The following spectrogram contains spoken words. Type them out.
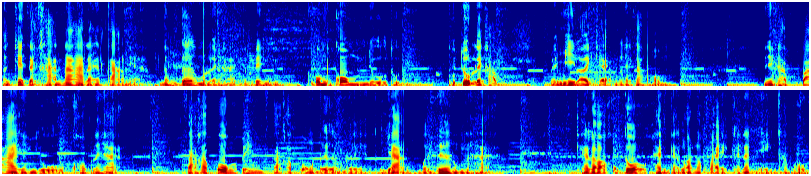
สังเกตจากคานหน้าอะไรต่างๆเนี่ยเดิมๆหมดเลยฮะยังเป็นกลมๆอยู่ทุกทุกจุดเลยครับ ไม่มีรอยแกะมันเลยครับผมนี่ครับป้ายยังอยู่ครบเลยฮะฝากระโปรงก็เป็นฝากระโปรงเดิมเลย ทุกอย่างเหมือนเดิมนะฮะแค่ลอกตัวแผ่นกันร้อนออกไปแค่นั้นเองครับผม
